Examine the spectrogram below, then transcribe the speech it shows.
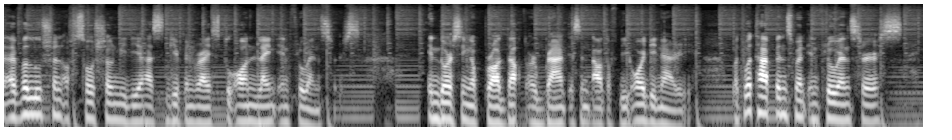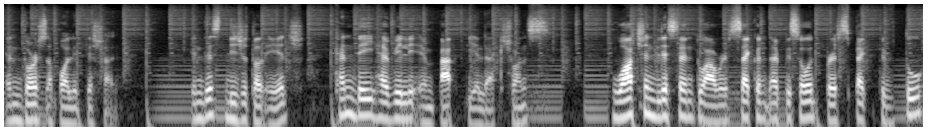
the evolution of social media has given rise to online influencers. Endorsing a product or brand isn't out of the ordinary. But what happens when influencers endorse a politician? In this digital age, can they heavily impact the elections? Watch and listen to our second episode, Perspective 2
